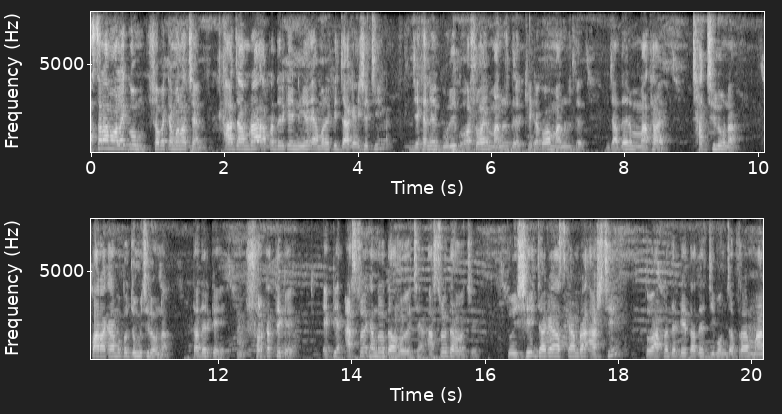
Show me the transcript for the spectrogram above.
আসসালামু আলাইকুম, সবাই কেমন আছেন? আজ আমরা আপনাদেরকে নিয়ে এমন একটি জায়গায় এসেছি, যেখানে গরিব, অসহায় মানুষদের খেটা খাওয়া মানুষদের, যাদের মাথায় ছাদ ছিল না পা রাখার মতো জমি ছিল না, তাদেরকে সরকার থেকে একটি আশ্রয় কেন্দ্র দেওয়া হয়েছে, আশ্রয় দেওয়া হয়েছে। তো সেই জায়গায় আজকে আমরা আসছি। তো আপনাদেরকে তাদের জীবনযাত্রার মান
